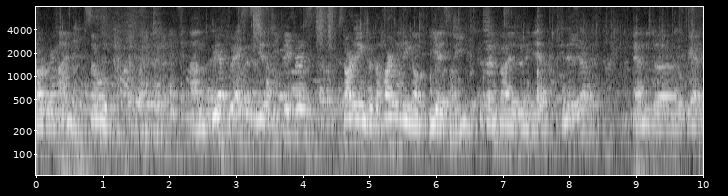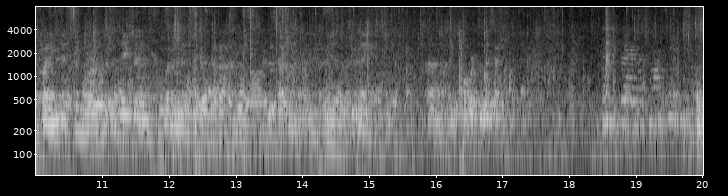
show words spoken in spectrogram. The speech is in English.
start time. So um, we have two ESG papers, starting with the hardening of ESG, presented by Geneviève Helleringer. And uh, we have 20 minutes for presentations, 20 minutes for discussion on Q&A. Uh, I look forward to the session. Thank you very much, Martin.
